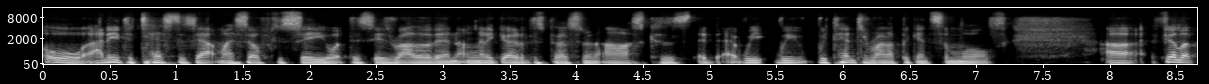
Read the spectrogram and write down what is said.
oh I need to test this out myself to see what this is, rather than I'm going to go to this person and ask because we we we tend to run up against some walls. Uh, Phillip,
